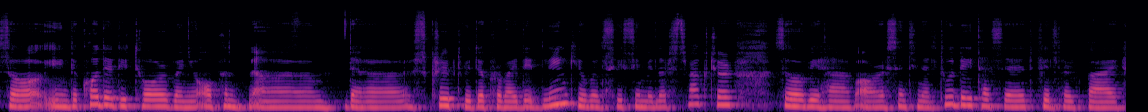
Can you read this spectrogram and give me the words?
so in the code editor, when you open um, the script with the provided link, you will see similar structure. So we have our Sentinel-2 dataset filtered by,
